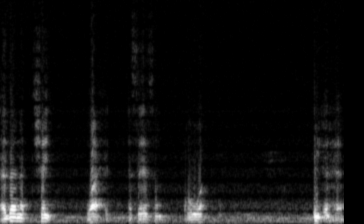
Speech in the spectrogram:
أدانت شيء واحد. أساسا وهو الإرهاب.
